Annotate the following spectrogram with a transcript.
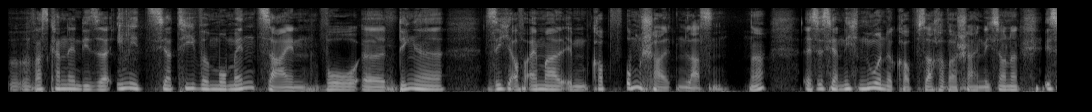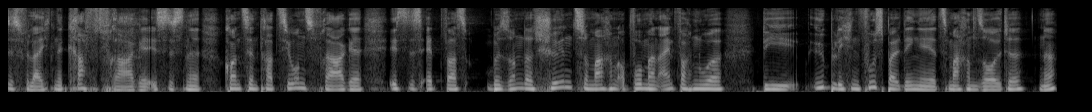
was kann denn dieser initiative Moment sein, wo äh, Dinge sich auf einmal im Kopf umschalten lassen? Ne? Es ist ja nicht nur eine Kopfsache wahrscheinlich, sondern ist es vielleicht eine Kraftfrage, ist es eine Konzentrationsfrage, ist es etwas besonders schön zu machen, obwohl man einfach nur die üblichen Fußballdinge jetzt machen sollte ne?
